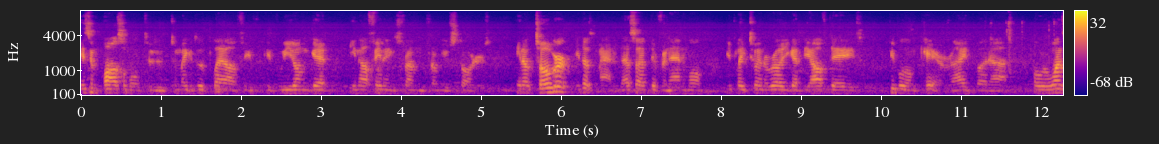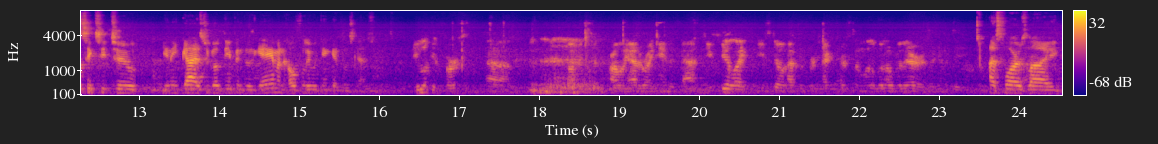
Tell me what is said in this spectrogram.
it's impossible to, to make it to the playoffs if, if we don't get enough innings from, from your starters. In October, it doesn't matter. That's a different animal. You play two in a row, you got the off days. People don't care, right? But uh, over 162, you need guys to go deep into the game, and hopefully we can get those guys. You look at first. Um, probably had a right-handed bat. Do you feel like you still have to protect Triston a little bit over there, or is it going to be? As far as like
